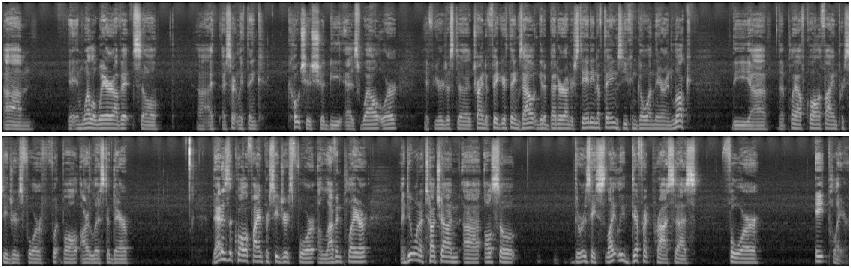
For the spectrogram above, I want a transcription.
Um, am well aware of it, so uh, I, I, certainly think coaches should be as well. Or if you're just uh, trying to figure things out and get a better understanding of things, you can go on there and look. The uh, the playoff qualifying procedures for football are listed there. That is the qualifying procedures for 11 player. I do want to touch on uh, also there is a slightly different process for eight player.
